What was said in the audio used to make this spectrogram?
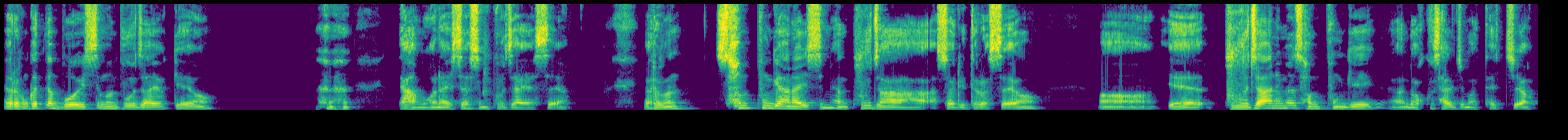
여러분, 그때 뭐 있으면 부자였게요? 아무거나 있었으면 부자였어요. 여러분, 선풍기 하나 있으면 부자 소리 들었어요. 어, 예, 부자 아니면 선풍기 놓고 살지 못했죠.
